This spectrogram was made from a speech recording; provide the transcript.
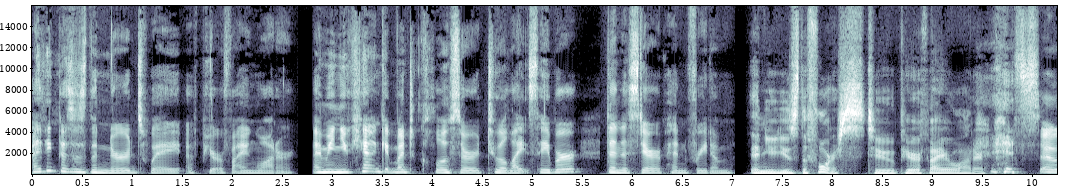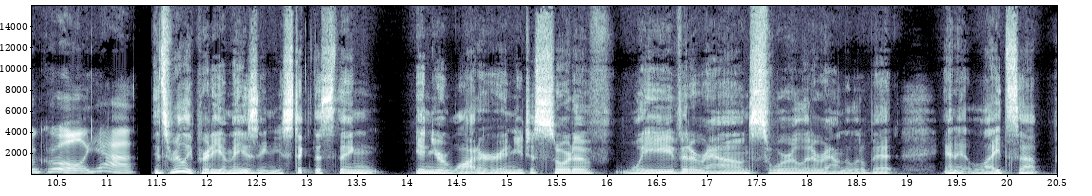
I think this is the nerd's way of purifying water. I mean, you can't get much closer to a lightsaber than the Steripen Freedom. And you use the Force to purify your water. It's so cool, yeah. It's really pretty amazing. You stick this thing in your water and you just sort of wave it around, swirl it around a little bit, and it lights up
